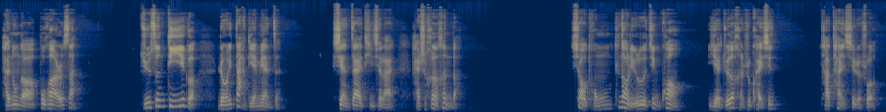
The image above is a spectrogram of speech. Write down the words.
还弄得不欢而散。菊孙第一个认为大跌面子。现在提起来还是恨恨的。孝童听到李路的近况，也觉得很是快心。他叹息着说：“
